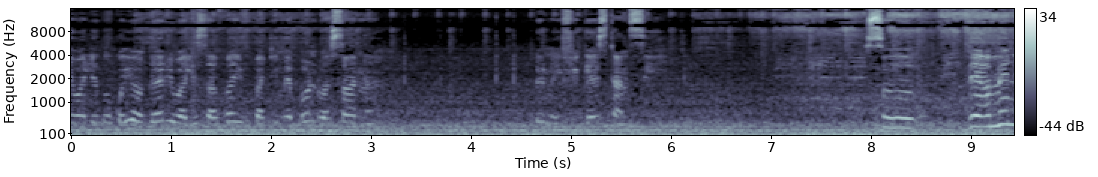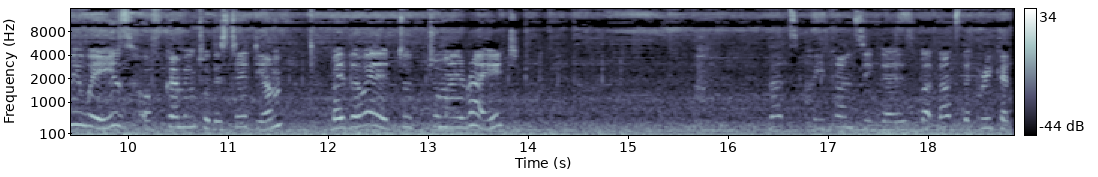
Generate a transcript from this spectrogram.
Wenye waliko kwa hiyo gari but imebondwa sana. Don't know if you guys can see. So there are many ways of coming to the stadium. By the way, to, to my right, that's you can't see guys, but that's the cricket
